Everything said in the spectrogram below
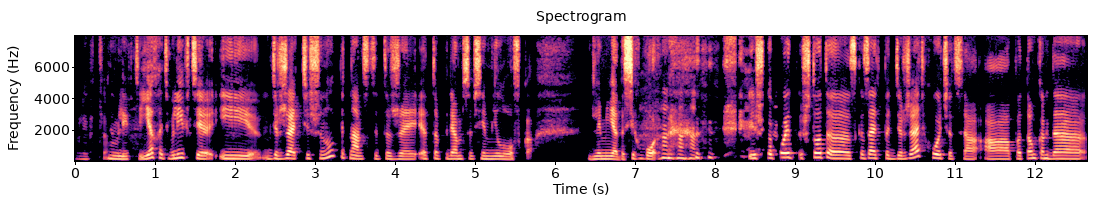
В лифте. В лифте. Ехать в лифте и держать тишину 15 этажей, это прям совсем неловко для меня до сих пор. И что-то сказать, поддержать хочется, а потом, когда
